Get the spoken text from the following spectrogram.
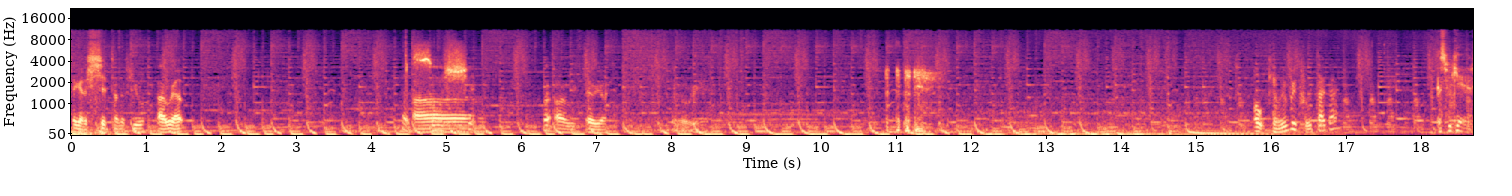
They got a shit ton of fuel. Alright, we're out. That's Uh, so shit. Where are we? There we go. We're over here. Oh, can we recruit that guy? Yes, we can.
